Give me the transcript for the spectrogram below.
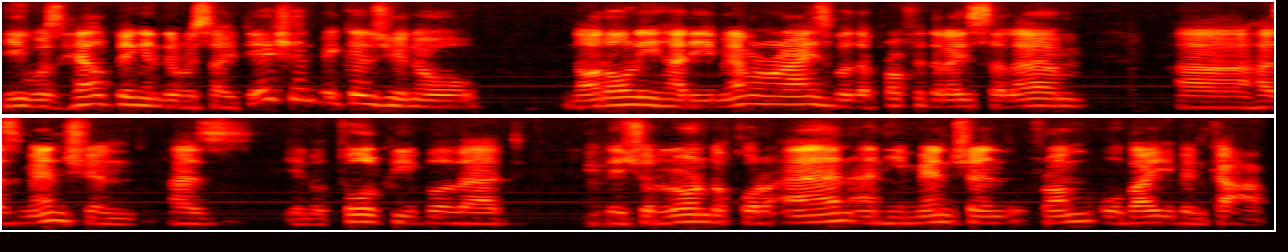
he was helping in the recitation because, you know, not only had he memorized, but the Prophet ﷺ, uh, has mentioned, has, you know, told people that they should learn the Quran, and he mentioned from Ubay ibn Ka'b.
